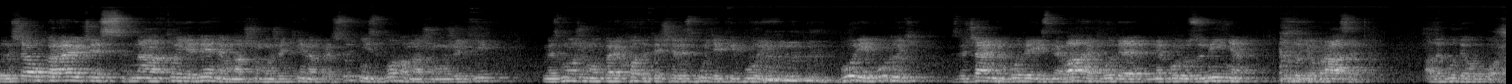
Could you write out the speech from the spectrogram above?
лише опираючись на то єдине в нашому житті, на присутність Бога в нашому житті, ми зможемо переходити через будь-які бурі. Бурі будуть, звичайно, буде і зневаги, буде непорозуміння, будуть образи, але буде опора.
